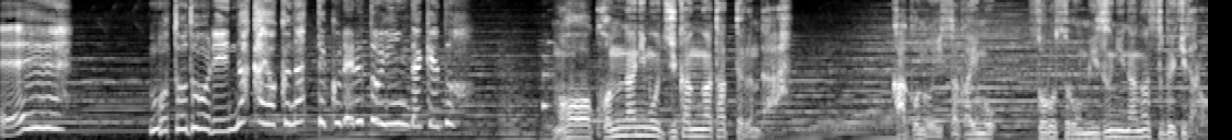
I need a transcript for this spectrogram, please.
ええ。元通り仲良くなってくれるといいんだけどもうこんなにも時間が経ってるんだ。過去のいさかいもそろそろ水に流すべきだろう。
